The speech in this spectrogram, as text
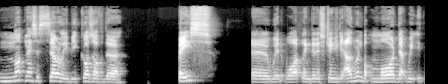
not necessarily because of the pace uh, with what LinkedIn is changing the algorithm, but more that we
